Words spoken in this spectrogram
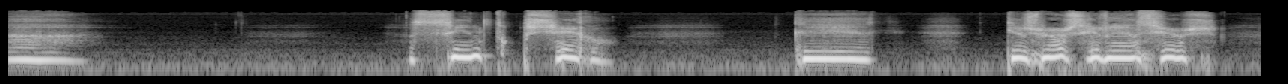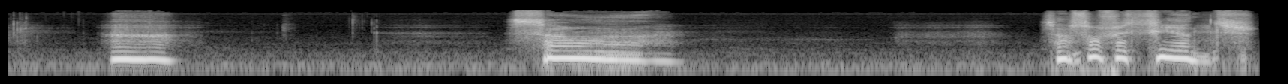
Ah, sinto que chego, que, que os meus silêncios ah, são, são suficientes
